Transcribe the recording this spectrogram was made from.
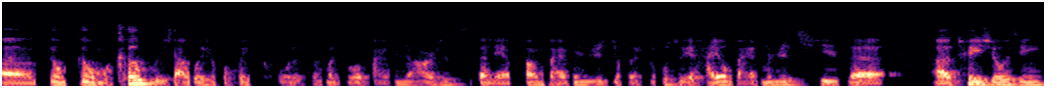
呃跟跟我们科普一下，为什么会扣了这么多百分之二十四的联邦、百分之九的州税，还有百分之七的呃退休金，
